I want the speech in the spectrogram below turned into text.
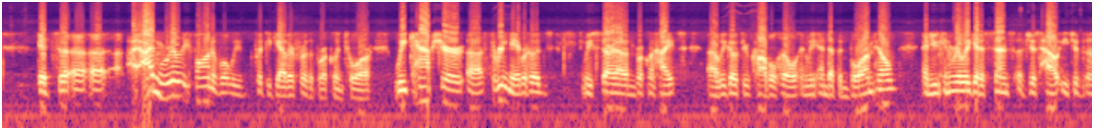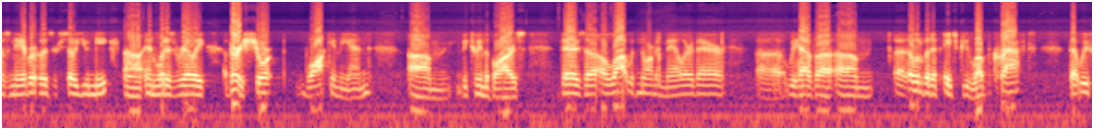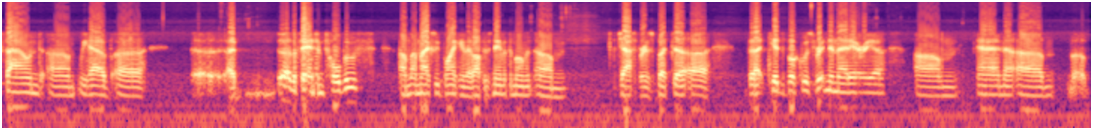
it's uh, uh, I, I'm really fond of what we've put together for the Brooklyn tour. We capture uh, three neighborhoods. We start out in Brooklyn Heights. Uh, we go through Cobble Hill and we end up in Boerum Hill and you can really get a sense of just how each of those neighborhoods are so unique uh, and what is really a very short walk in the end um, between the bars. There's a, a lot with Norman Mailer there. Uh, we have a, um, a little bit of H.P. Lovecraft that we found. Um, we have uh, uh, uh, the Phantom Tollbooth. Um, I'm actually blanking that author's name at the moment. Um, Jaspers, but uh, uh, that kid's book was written in that area. Um, and um,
